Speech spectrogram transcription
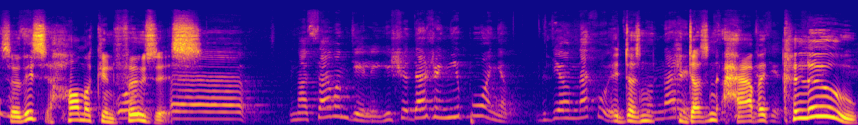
So this Homo confusus, it doesn't, he doesn't have a clue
